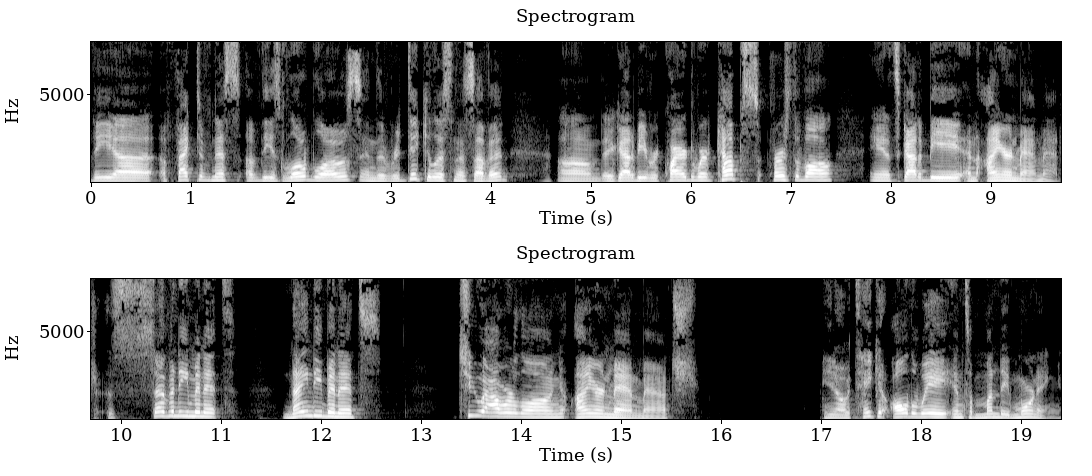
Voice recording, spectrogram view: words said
the uh, effectiveness of these low blows and the ridiculousness of it, um, they got to be required to wear cups, first of all, and it's got to be an Iron Man match. A 70 minute, 90 minutes, two hour long Iron Man match. You know, take it all the way into Monday morning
